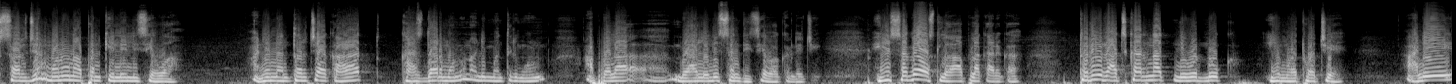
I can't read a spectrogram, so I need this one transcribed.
सर्जन म्हणून आपण केलेली सेवा आणि नंतरच्या काळात खासदार म्हणून आणि मंत्री म्हणून आपल्याला मिळालेली संधी सेवा करण्याची. हे सगळं असलं आपला कार्यकाळ तरी राजकारणात निवडणूक ही महत्त्वाची आहे. आणि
